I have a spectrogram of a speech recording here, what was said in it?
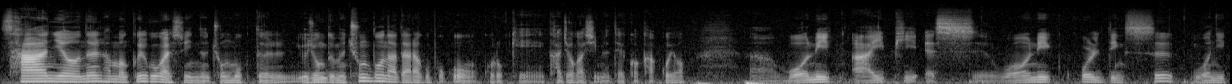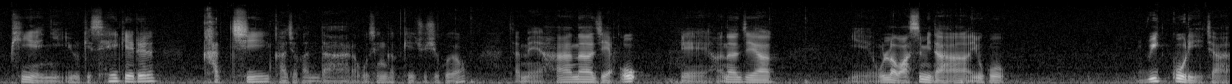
2024년을 한번 끌고 갈 수 있는 종목들 요 정도면 충분하다라고 보고 그렇게 가져가시면 될 것 같고요. 아, 원익 IPS, 원익 홀딩스, 원익 PNE 이렇게 세 개를 같이 가져간다라고 생각해 주시고요. 그다음에 하나제약, 오, 예, 하나제약 예, 올라왔습니다. 요거 윗꼬리 자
